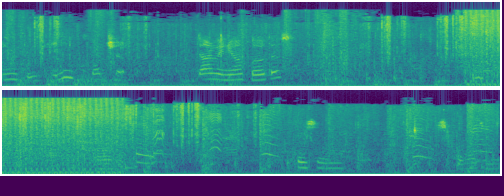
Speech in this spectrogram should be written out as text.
Ooh, any clutch up. Donovan, you play with us? Play some squads, man.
